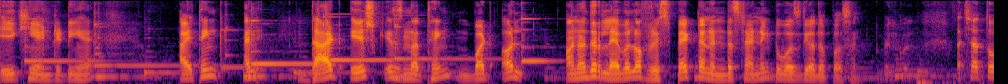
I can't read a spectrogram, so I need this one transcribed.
एक ही एंटिटी हैं आई थिंक एंड दैट इश्क is nothing but a another level of respect and understanding towards the other person बिल्कुल। अच्छा तो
